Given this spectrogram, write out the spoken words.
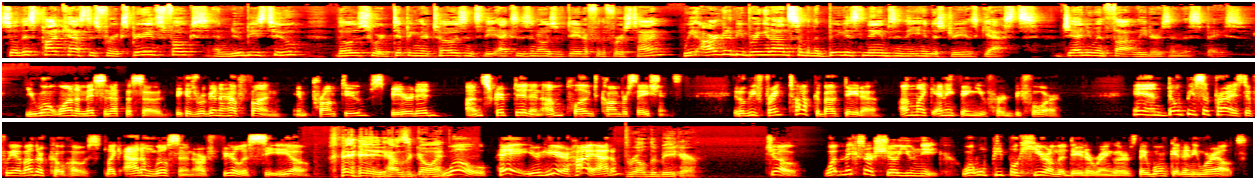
So this podcast is for experienced folks and newbies too, those who are dipping their toes into the X's and O's of data for the first time. We are going to be bringing on some of the biggest names in the industry as guests, genuine thought leaders in this space. You won't want to miss an episode because we're going to have fun, impromptu, spirited, unscripted, and unplugged conversations. It'll be frank talk about data, unlike anything you've heard before. And don't be surprised if we have other co hosts, like Adam Wilson, our fearless CEO. Hey, how's it going? Whoa, hey, you're here. Hi, Adam. Thrilled to be here. Joe, what makes our show unique? What will people hear on the Data Wranglers they won't get anywhere else?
